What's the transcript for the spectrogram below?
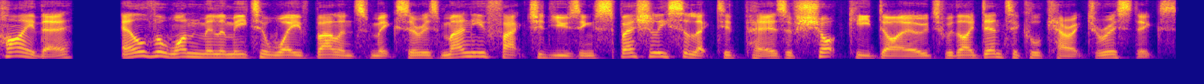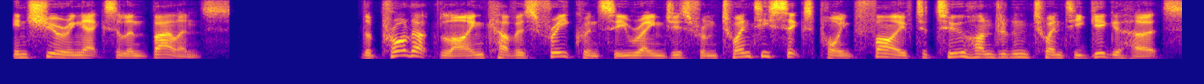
Hi there. Elva 1mm wave balance mixer is manufactured using specially selected pairs of Schottky diodes with identical characteristics, ensuring excellent balance. The product line covers frequency ranges from 26.5 to 220 GHz,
